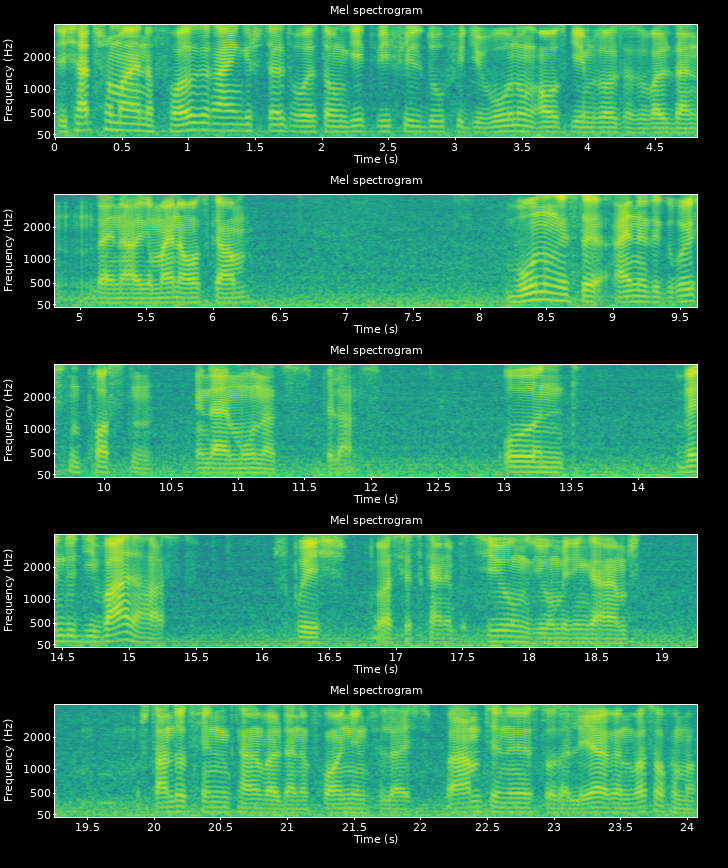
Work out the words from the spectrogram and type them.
ich hatte schon mal eine Folge reingestellt, wo es darum geht, wie viel du für die Wohnung ausgeben solltest, also weil dein, deine allgemeine Ausgaben. Wohnung ist der, einer der größten Posten in deiner Monatsbilanz. Und wenn du die Wahl hast, sprich, du hast jetzt keine Beziehung, die unbedingt an einem Standort finden kann, weil deine Freundin vielleicht Beamtin ist oder Lehrerin, was auch immer,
